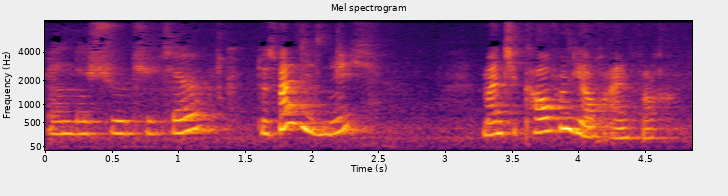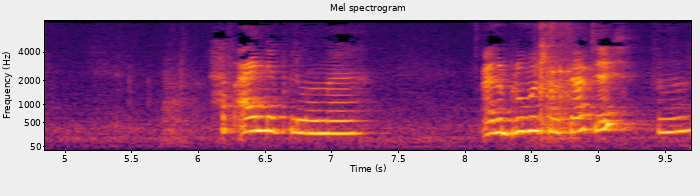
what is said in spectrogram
eine Schuhtüte? Das weiß ich nicht. Manche kaufen die auch einfach. Hab eine Blume. Eine Blume schon fertig? Mhm.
